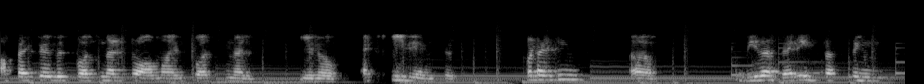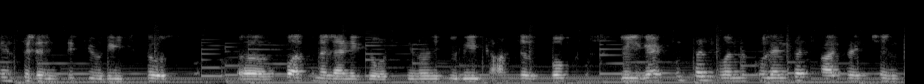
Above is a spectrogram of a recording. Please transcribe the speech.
affected with personal trauma and personal you know experiences. But i think uh, these are very interesting incidents if you read those uh, personal anecdotes. You know if you read Archer's book you'll get such wonderful and such heart-wrenching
